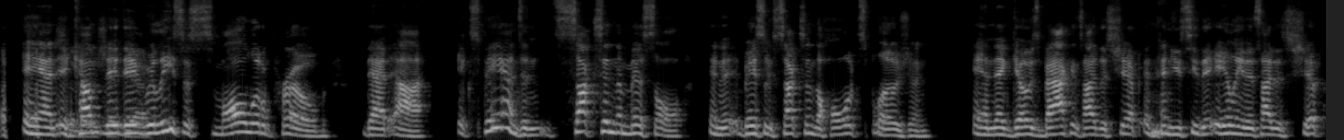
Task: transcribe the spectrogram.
and it comes. They, they yeah. release a small little probe that uh expands and sucks in the missile, and it basically sucks in the whole explosion. And then goes back inside the ship, and then you see the alien inside the ship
